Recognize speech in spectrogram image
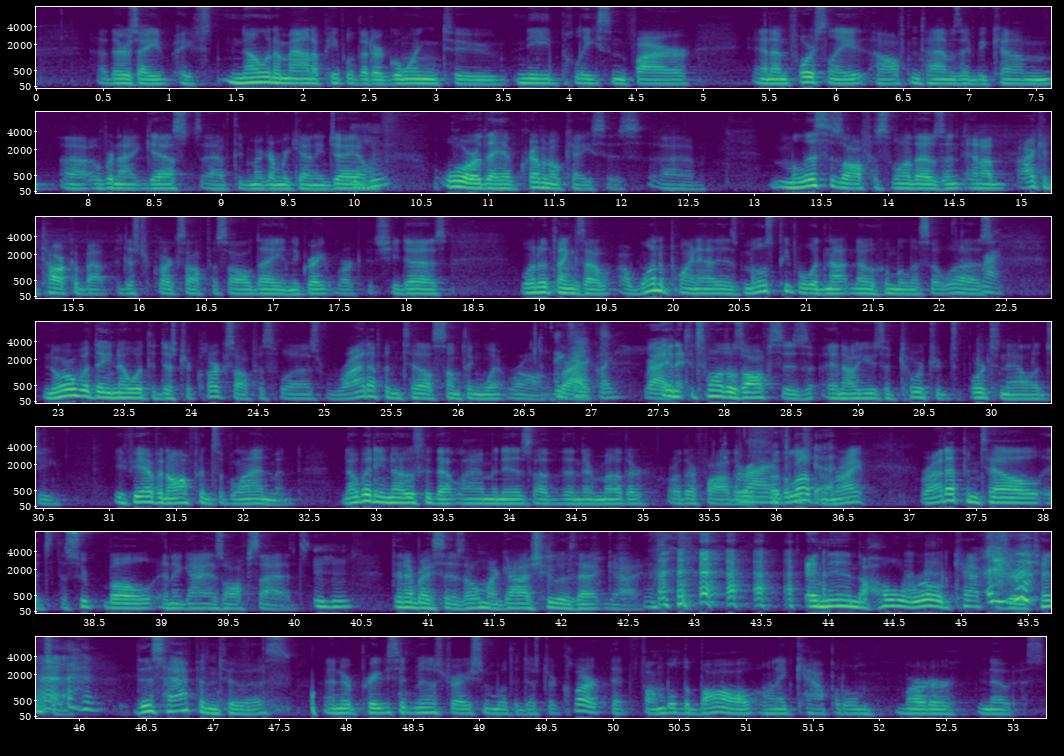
Uh, there's a, a known amount of people that are going to need police and fire. And unfortunately, oftentimes they become uh, overnight guests at the Montgomery County Jail or they have criminal cases. Um, Melissa's office is one of those, and, and I, I could talk about the district clerk's office all day and the great work that she does. One of the things I, I want to point out is most people would not know who Melissa was. Right. nor would they know what the district clerk's office was right up until something went wrong. Exactly. Right. And it's one of those offices, and I'll use a tortured sports analogy. If you have an offensive lineman, nobody knows who that lineman is other than their mother or their father or the loved one, right? Right up until it's the Super Bowl and a guy is offsides. Mm-hmm. Then everybody says, "Oh my gosh, who is that guy?" and then the whole world captures their attention. This happened to us under previous administration with the district clerk that fumbled the ball on a capital murder notice.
